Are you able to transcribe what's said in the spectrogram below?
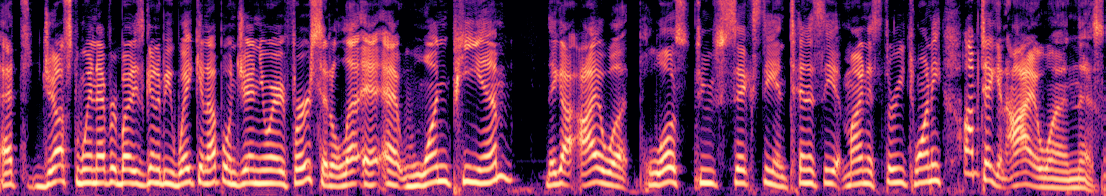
That's just when everybody's going to be waking up on January 1st at 11, at 1 p.m. They got Iowa at plus 260 and Tennessee at minus 320. I'm taking Iowa in this.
